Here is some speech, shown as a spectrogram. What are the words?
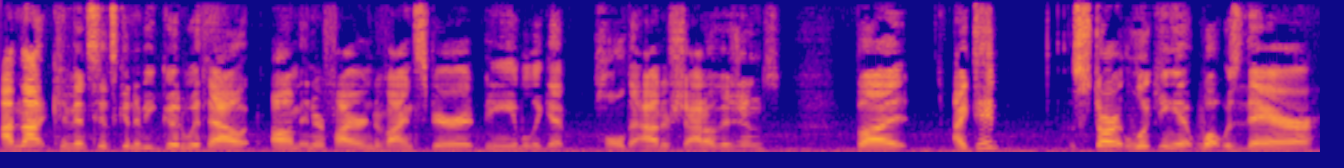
I'm not convinced it's going to be good without um, Inner Fire and Divine Spirit being able to get pulled out of Shadow Visions, but I did start looking at what was there,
